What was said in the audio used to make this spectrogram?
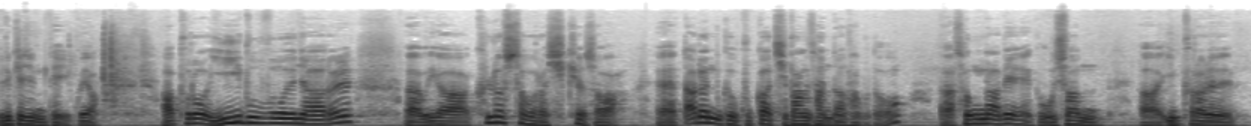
이렇게 지금 돼 있고요. 앞으로 이 분야를 아, 우리가 클러스터화를 시켜서 에, 다른 그 국가 지방 산단하고도 아, 성남의 그 우수한 어, 인프라를 어,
